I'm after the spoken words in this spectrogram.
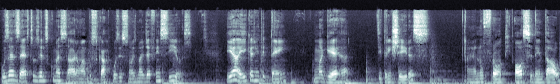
os exércitos eles começaram a buscar posições mais defensivas. E é aí que a gente tem uma guerra de trincheiras é, no fronte ocidental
